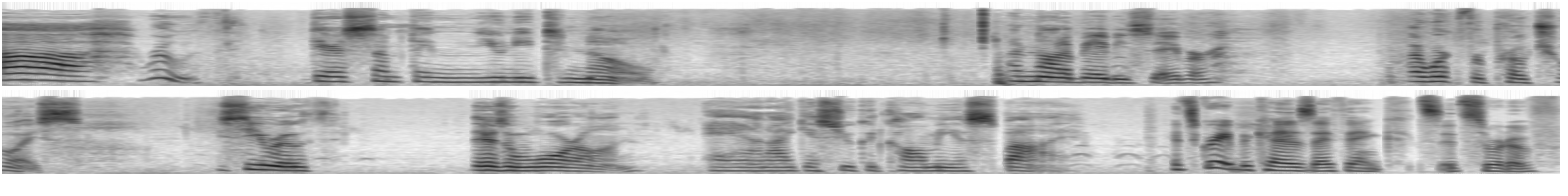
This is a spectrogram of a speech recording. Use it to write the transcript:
Ah, Ruth, there's something you need to know. I'm not a baby saver. I work for pro choice. You see, Ruth, there's a war on, and I guess you could call me a spy. It's great because I think it's, it's sort of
